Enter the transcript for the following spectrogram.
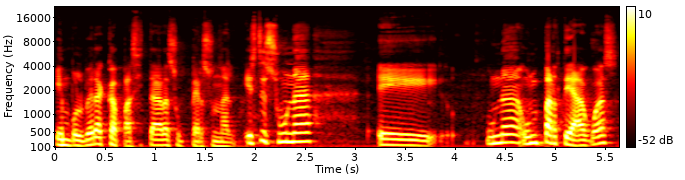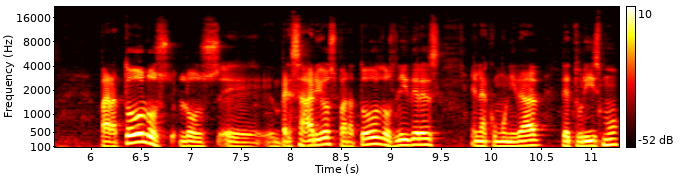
en volver a capacitar a su personal. Este es una, eh, una un parteaguas para todos los, eh, empresarios, para todos los líderes en la comunidad de turismo,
